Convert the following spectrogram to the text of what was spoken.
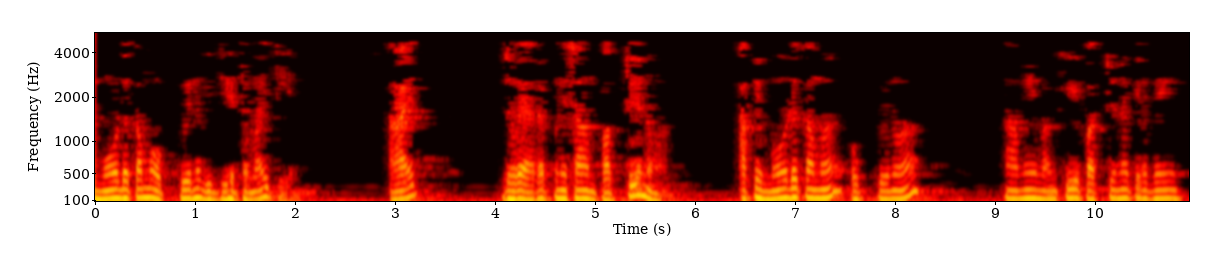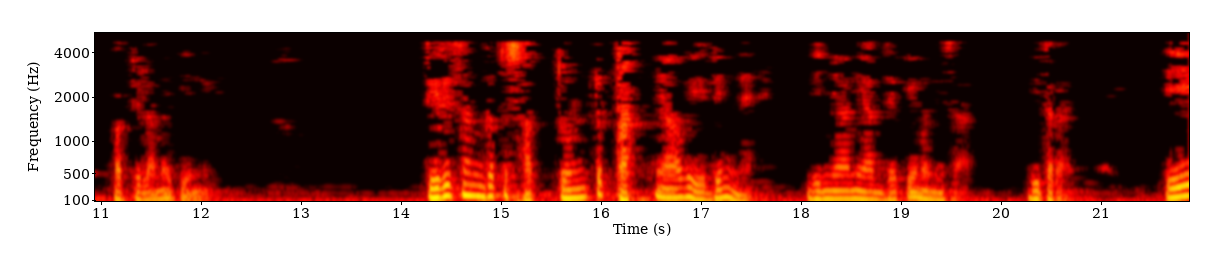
මෝඩකම ඔප්පු වෙන විදිහටමයි තියෙන්නේ. ආයෙත් දොර ඇරපු නිසාමපත් වෙනවා. අපේ මෝඩකම ඔප්පු වෙනවා. ආ මේ මං කියේ පත් වෙනවා කියලා මේ පත් වෙලාමයි තියෙන්නේ. තිරසංගත සත්තුන්ට ප්‍රඥාව යෙදෙන්නේ නැහැ. විඥානීය අධ්‍යක්ීම නිසා විතරයි. ඒ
